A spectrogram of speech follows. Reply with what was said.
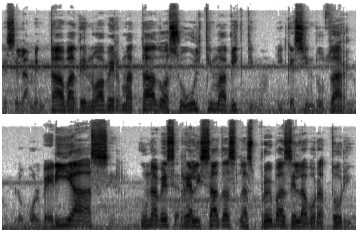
que se lamentaba de no haber matado a su última víctima y que sin dudarlo lo volvería a hacer. Una vez realizadas las pruebas de laboratorio,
